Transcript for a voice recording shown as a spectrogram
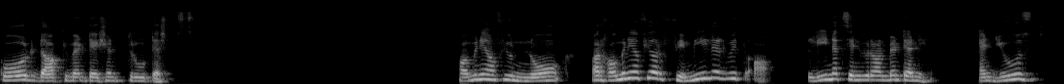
Code documentation through tests. How many of you know or how many of you are familiar with uh, linux environment and and used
